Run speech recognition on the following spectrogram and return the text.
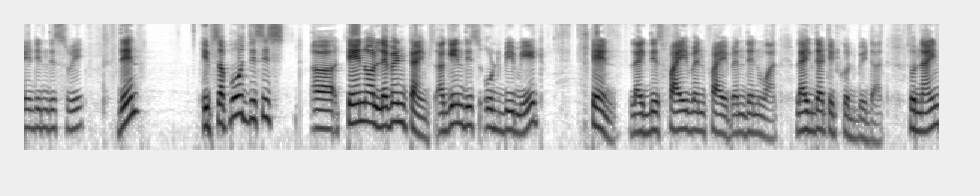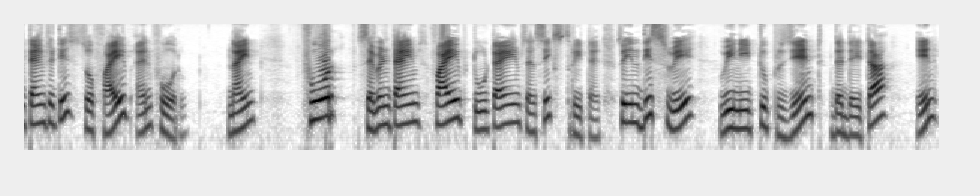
made in this way. Then if suppose this is uh, 10 or 11 times again this would be made 10 like this 5 and 5 and then 1 like that it could be done. So 9 times it is so 5 and 4 9 4 7 times 5 2 times and 6 3 times. So in this way we need to present the data in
